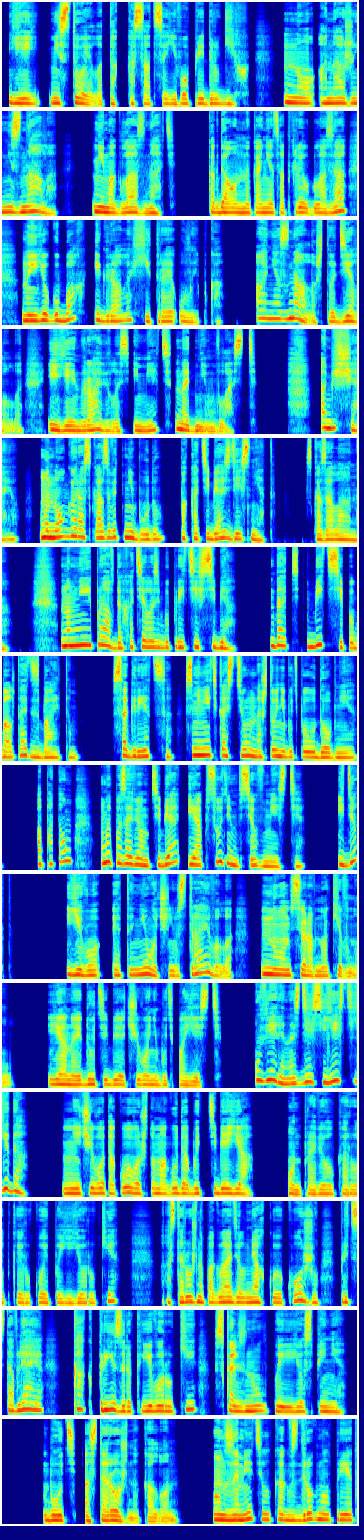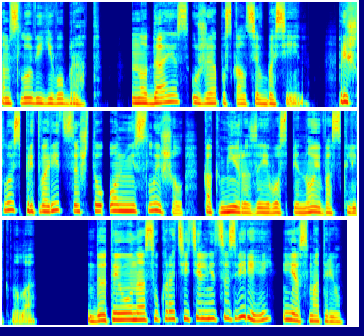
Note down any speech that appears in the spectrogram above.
Ей не стоило так касаться его при других, но она же не знала, не могла знать. Когда он, наконец, открыл глаза, на ее губах играла хитрая улыбка. Аня знала, что делала, и ей нравилось иметь над ним власть. «Обещаю, много рассказывать не буду, пока тебя здесь нет», — сказала она. «Но мне и правда хотелось бы прийти в себя, дать Битси поболтать с Байтом, согреться, сменить костюм на что-нибудь поудобнее. А потом мы позовем тебя и обсудим все вместе. Идет? Его это не очень устраивало, но он все равно кивнул. «Я найду тебе чего-нибудь поесть». «Уверена, здесь есть еда». «Ничего такого, что могу добыть тебе я». Он провел короткой рукой по ее руке, осторожно погладил мягкую кожу, представляя, как призрак его руки скользнул по ее спине. «Будь осторожна, Колон». Он заметил, как вздрогнул при этом слове его брат. Но Дайас уже опускался в бассейн. Пришлось притвориться, что он не слышал, как Мира за его спиной воскликнула. «Да ты у нас укротительница зверей, я смотрю».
